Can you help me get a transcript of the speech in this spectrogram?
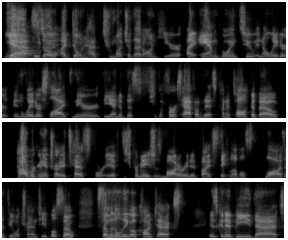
Yeah, so I don't have too much of that on here. I am going to in a later in later slides near the end of this, so the first half of this, kind of talk about how we're going to try to test for if discrimination is moderated by state level laws that deal with trans people. So some of the legal context is going to be that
